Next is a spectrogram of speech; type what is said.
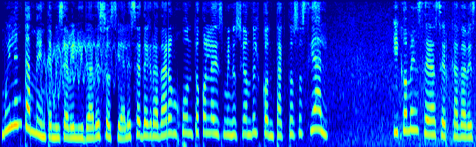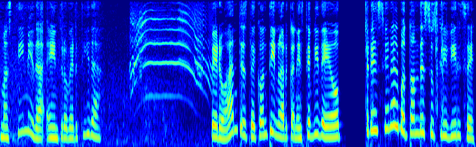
Muy lentamente mis habilidades sociales se degradaron junto con la disminución del contacto social y comencé a ser cada vez más tímida e introvertida. Pero antes de continuar con este video, presiona el botón de suscribirse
